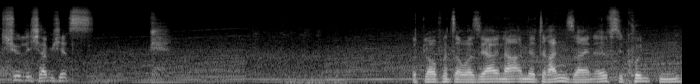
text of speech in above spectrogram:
Natürlich habe ich jetzt... Okay. Wird Blauprinz aber sehr nah an mir dran sein. 11 Sekunden.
